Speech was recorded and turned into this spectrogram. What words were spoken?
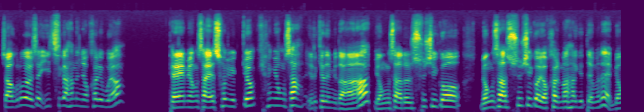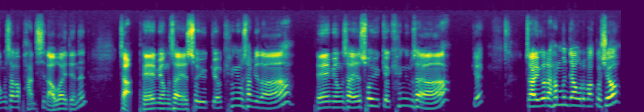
자, 그리고 여기서 it's가 하는 역할이 뭐야? 대명사의 소유격 형용사 이렇게 됩니다. 명사를 수식어 명사 수식어 역할만 하기 때문에 명사가 반드시 나와야 되는 자, 대명사의 소유격 형용사입니다. 대명사의 소유격 형용사야. 자, 이거를 한 문장으로 바꾸시오.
